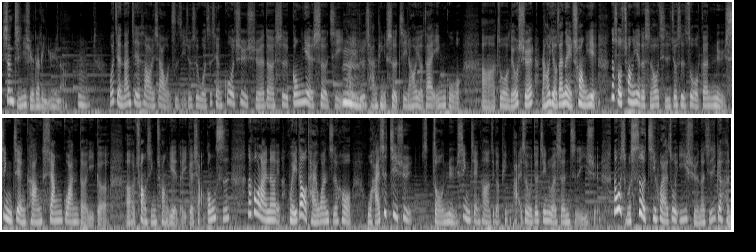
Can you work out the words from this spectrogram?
生殖医学的领域呢？嗯。我简单介绍一下我自己，就是我之前过去学的是工业设计，那也就是产品设计，然后有在英国呃做留学，然后有在那里创业。那时候创业的时候，其实就是做跟女性健康相关的一个呃创新创业的一个小公司。那后来呢，回到台湾之后，我还是继续走女性健康的这个品牌，所以我就进入了生殖医学。那为什么设计会来做医学呢？其实一个很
